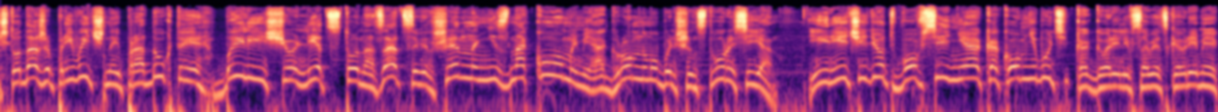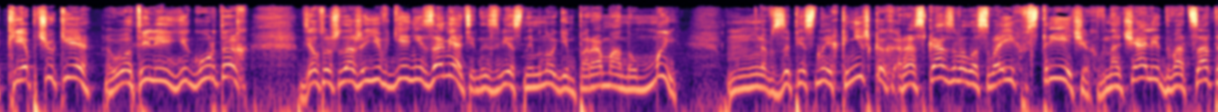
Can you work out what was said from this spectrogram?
что даже привычные продукты были еще лет сто назад совершенно незнакомыми огромному большинству россиян. И речь идет вовсе не о каком-нибудь, как говорили в советское время, кепчуке, вот, или егуртах. Дело в том, что даже Евгений Замятин, известный многим по роману «Мы», в записных книжках рассказывал о своих встречах в начале 20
